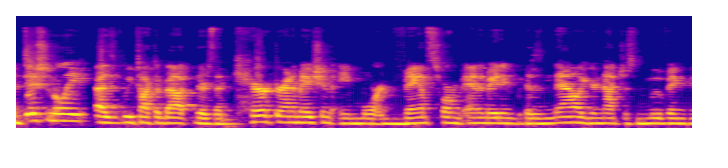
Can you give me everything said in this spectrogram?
Additionally, as we talked about, there's that character animation, a more advanced form of animating, because now you're not just moving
